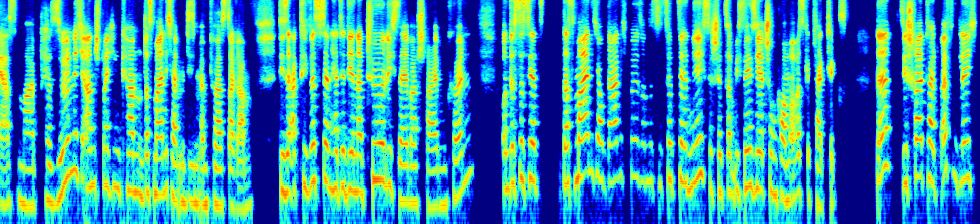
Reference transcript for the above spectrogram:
erstmal persönlich ansprechen kann. Und das meine ich halt mit diesem Imperstagram. Diese Aktivistin hätte dir natürlich selber schreiben können. Und das ist jetzt, das meine ich auch gar nicht böse. Und das ist jetzt der nächste Shitstorm. Ich sehe sie jetzt schon kommen, aber es gibt halt Klicks. Ne? Sie schreibt halt öffentlich,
